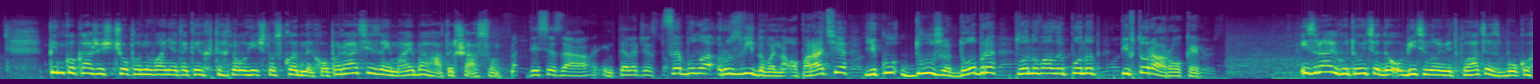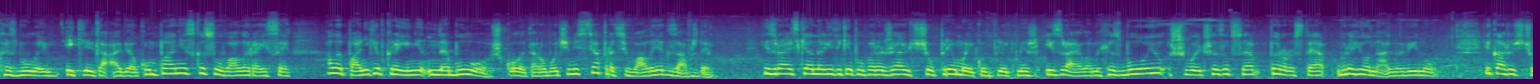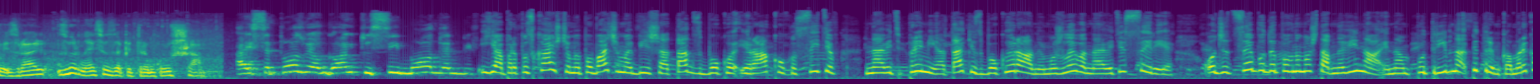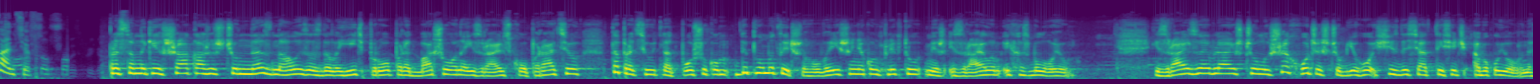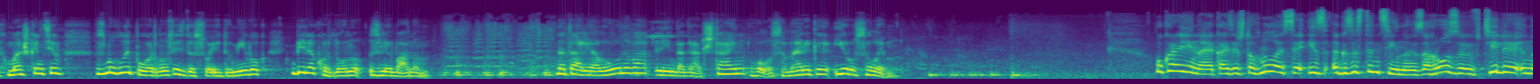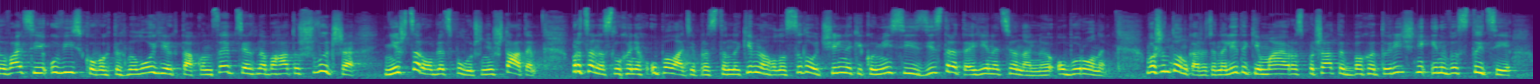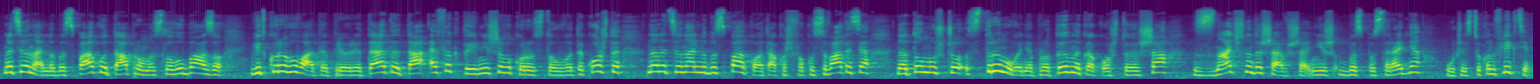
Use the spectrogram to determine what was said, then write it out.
Пінко каже, що планування таких технологічно складних операцій займає багато часу. Це була розвідувальна операція, яку дуже добре планували понад півтора роки. Ізраїль готується до обіцяної відплати з боку Хезболи, і кілька авіакомпаній скасували рейси. Але паніки в країні не було. Школи та робочі місця працювали як завжди. Ізраїльські аналітики попереджають, що прямий конфлікт між Ізраїлем і Хезболою швидше за все переросте в регіональну війну, і кажуть, що Ізраїль звернеться за підтримкою США. I suppose we are going to see more than before. Я припускаю, що ми побачимо більше атак з боку Іраку, хуситів, навіть прямі атаки з боку Ірану, і, можливо, навіть із Сирії. Отже, це буде повномасштабна війна, і нам потрібна підтримка американців. Представники США кажуть, що не знали заздалегідь про передбачувану ізраїльську операцію та працюють над пошуком дипломатичного вирішення конфлікту між Ізраїлем і Хезболою. Ізраїль заявляє, що лише хоче, щоб його 60 тисяч евакуйованих мешканців змогли повернутись до своїх домівок біля кордону з Ліваном. Наталія Леонова, Лінда Градштайн, Голос Америки, Єрусалим. Україна, яка зіштовхнулася із екзистенційною загрозою, втілює інновації у військових технологіях та концепціях набагато швидше ніж це роблять Сполучені Штати. Про це на слуханнях у палаті представників наголосили очільники комісії зі стратегії національної оборони. Вашингтон кажуть, аналітики має розпочати багаторічні інвестиції в національну безпеку та промислову базу, відкоригувати пріоритети та ефективніше використовувати кошти на національну безпеку, а також фокусуватися на тому, що стримування противника коштує США значно дешевше ніж безпосередня участь у конфлікті.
